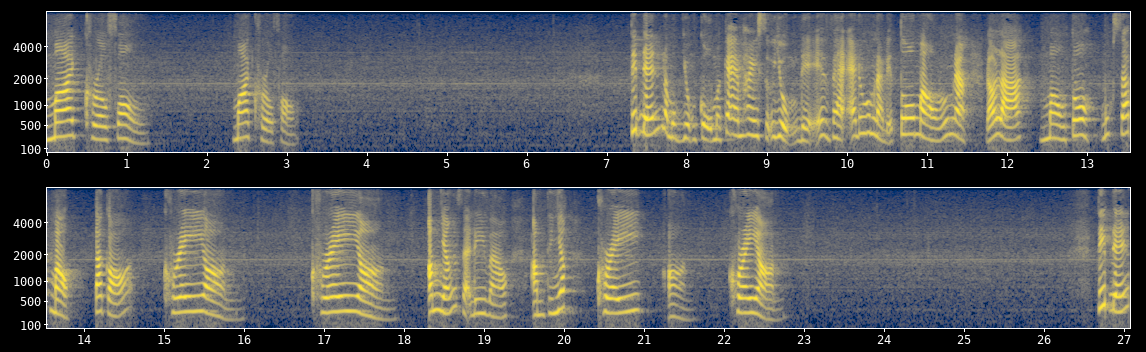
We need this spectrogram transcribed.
Microphone. Microphone. Tiếp đến là một dụng cụ mà các em hay sử dụng để vẽ đúng không nào? Để tô màu đúng không nào? Đó là màu tô, bút sáp màu. Ta có crayon. Crayon. Âm nhấn sẽ đi vào âm thứ nhất. Crayon. Crayon. Tiếp đến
